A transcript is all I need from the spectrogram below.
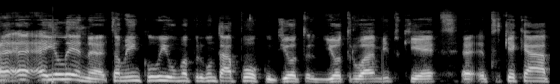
A, a- Helena também incluiu uma pergunta há pouco de outro, de outro âmbito, que é eh, porque é que há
